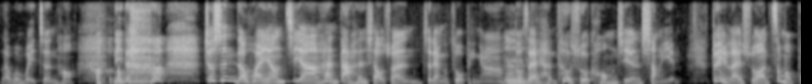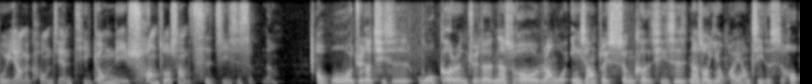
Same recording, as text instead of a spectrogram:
来问维珍哈，你 的就是你的《环阳记》啊和《大亨小传》这两个作品啊，都在很特殊的空间上演。对你来说啊，这么不一样的空间，提供你创作上的刺激是什么呢？哦，我觉得其实我个人觉得那时候让我印象最深刻的，其实那时候演《还阳记》的时候，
